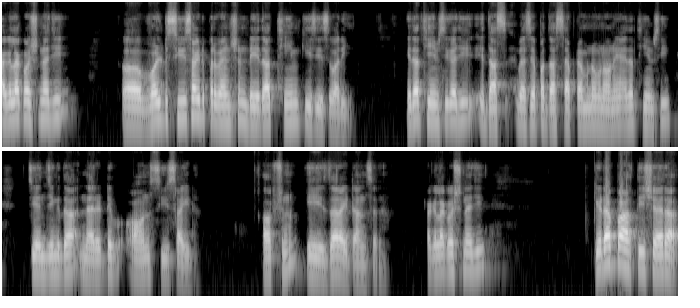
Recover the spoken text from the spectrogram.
ਅਗਲਾ ਕੁਐਸਚਨ ਹੈ ਜੀ ਵਰਲਡ ਸੁਸਾਈਡ ਪ੍ਰੀਵੈਂਸ਼ਨ ਡੇ ਦਾ ਥੀਮ ਕੀ ਸੀ ਇਸ ਵਾਰੀ? ਇਹਦਾ ਥੀਮ ਸੀਗਾ ਜੀ, ਇਹ 10 ਵੈਸੇ ਆਪਾਂ 10 ਸੈਪਟੈਂਬਰ ਨੂੰ ਮਨਾਉਂਦੇ ਆ ਇਹਦਾ ਥੀਮ ਸੀ changing the narrative on suicide option A is the right answer ਅਗਲਾ ਕੁਐਸਚਨ ਹੈ ਜੀ, ਕਿਹੜਾ ਭਾਰਤੀ ਸ਼ਹਿਰ ਆ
